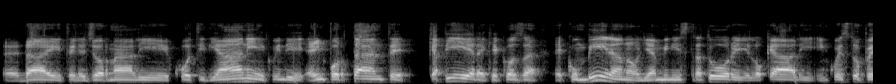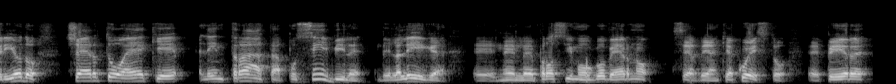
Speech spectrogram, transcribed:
eh, dai telegiornali quotidiani e quindi è importante capire che cosa eh, combinano gli amministratori locali in questo periodo. Certo è che l'entrata possibile della Lega eh, nel prossimo governo serve anche a questo, eh, per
